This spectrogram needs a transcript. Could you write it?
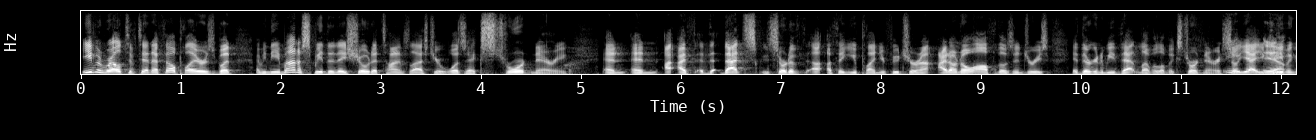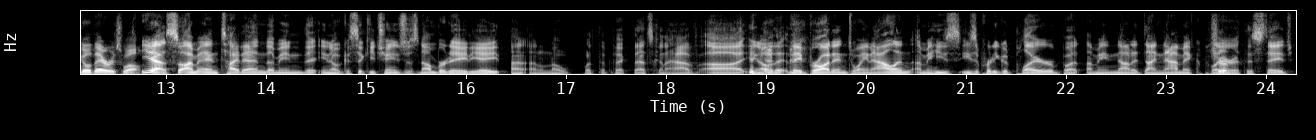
even relative to NFL players. But I mean, the amount of speed that they showed at times last year was extraordinary. And and I, I th- that's sort of a, a thing you plan your future. around. I don't know off of those injuries if they're going to be that level of extraordinary. So yeah, you Yeah. can even go there as well. Yeah, so I mean, tight end. I mean, you know, Gesicki changed his number to 88. I, I don't know what the effect that's going to have. Uh, you know, they, they brought in Dwayne Allen. I mean, he's he's a pretty good player, but I mean, not a dynamic player Sure. at this stage.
